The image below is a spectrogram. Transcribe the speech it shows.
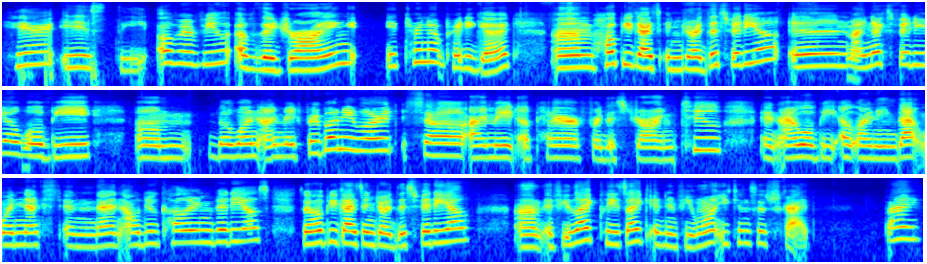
Here is the overview of the drawing. It turned out pretty good. Um, hope you guys enjoyed this video, and my next video will be um, the one I made for Bunny Lord. So I made a pair for this drawing too, and I will be outlining that one next, and then I'll do coloring videos. So I hope you guys enjoyed this video. Um, if you like, please like, and if you want, you can subscribe. Bye.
